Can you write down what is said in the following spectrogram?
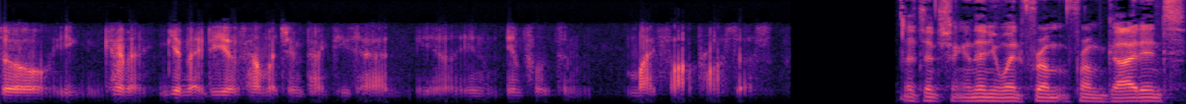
So you can kind of get an idea of how much impact he's had you know, in influencing my thought process. That's interesting. And then you went from from Guidant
